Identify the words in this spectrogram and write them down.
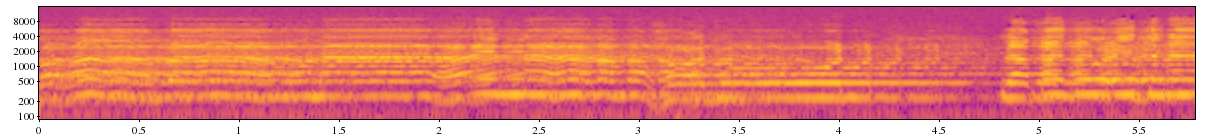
وآباؤنا أئنا لمخرجون. لقد وعدنا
